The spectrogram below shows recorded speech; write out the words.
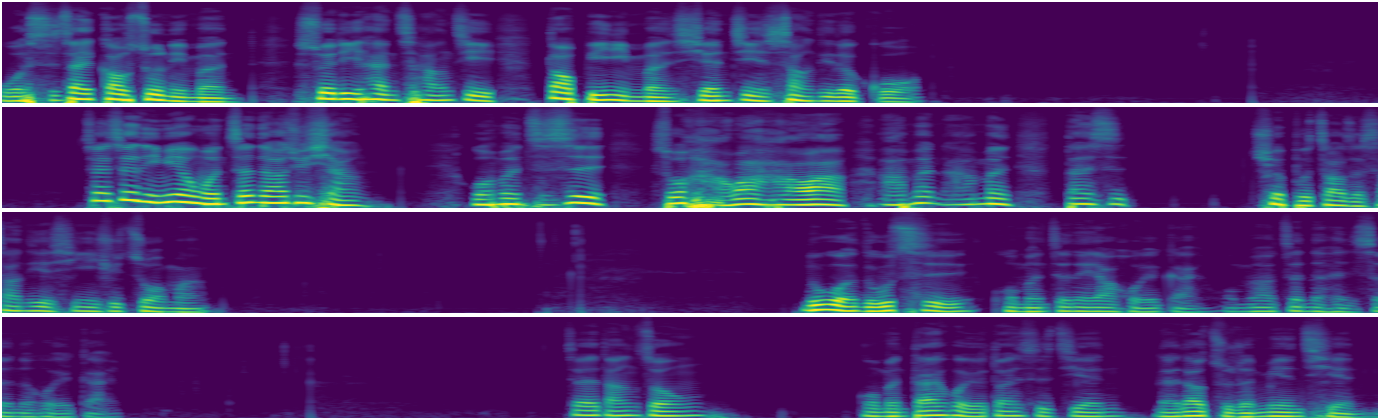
我实在告诉你们，税吏和娼妓倒比你们先进上帝的国。”在这里面，我们真的要去想。我们只是说好啊好啊，阿门阿门，但是却不照着上帝的心意去做吗？如果如此，我们真的要悔改，我们要真的很深的悔改。在当中，我们待会有段时间来到主的面前，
